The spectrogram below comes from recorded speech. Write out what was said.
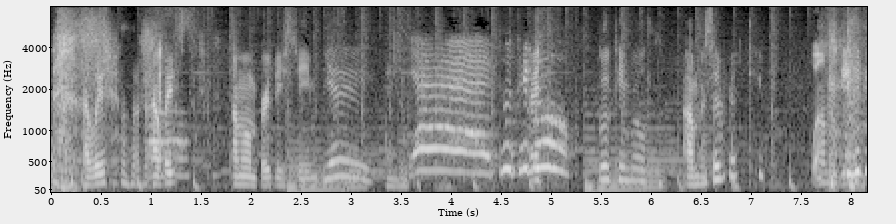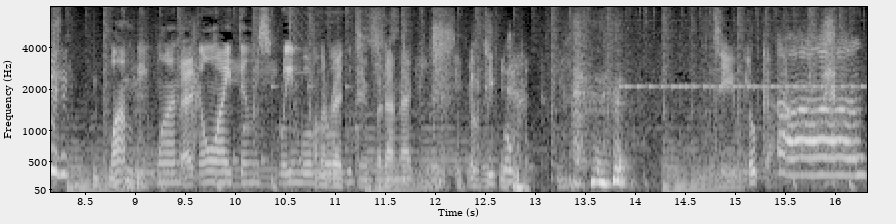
At least, at least I'm on Brittany's team. Yay! yay, blue team rules. Blue team rules. I'm a red team. 1v, 1v1, no items, rainbow on the road. red team, but I'm actually secretly. people. team. See, we Oh. got. Um,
